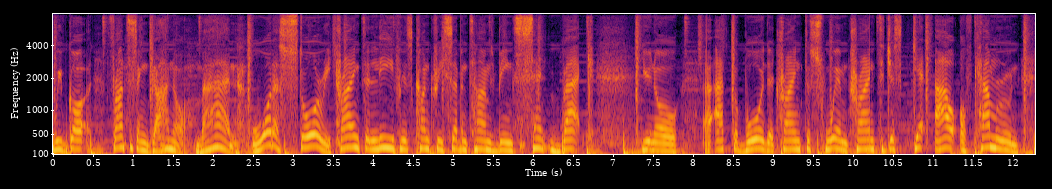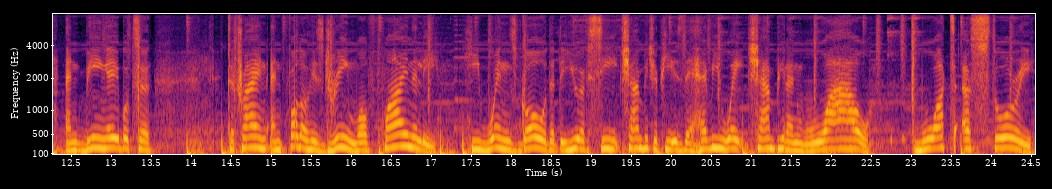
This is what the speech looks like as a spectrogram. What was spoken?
We've got Francis Ngannou. Man, what a story. Trying to leave his country seven times, being sent back, you know, uh, at the border, trying to swim, trying to just get out of Cameroon and being able to to try and, and follow his dream. Well, finally, he wins gold at the UFC Championship. He is the heavyweight champion and wow, what a story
